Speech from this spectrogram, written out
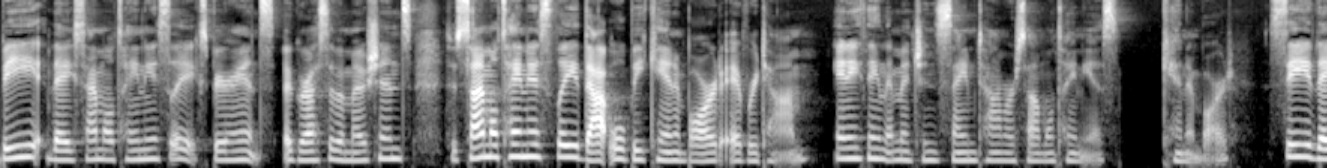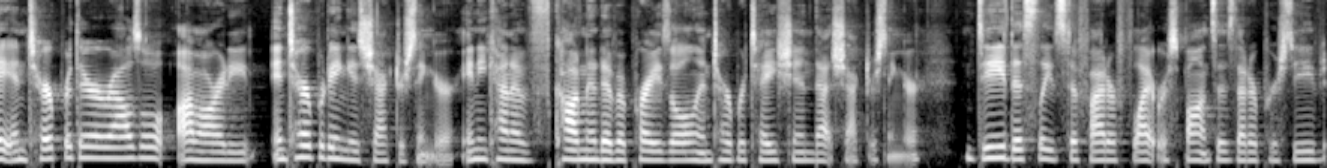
B, they simultaneously experience aggressive emotions. So, simultaneously, that will be Cannon-Bard every time. Anything that mentions same time or simultaneous, Cannon-Bard. C, they interpret their arousal. I'm already interpreting is Schachter Singer. Any kind of cognitive appraisal, interpretation, that's Schachter Singer. D, this leads to fight or flight responses that are perceived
